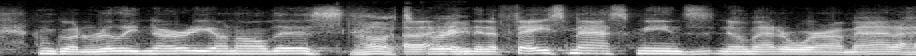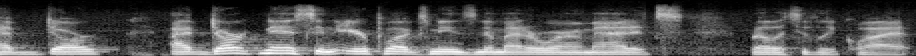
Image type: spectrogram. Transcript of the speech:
I'm going really nerdy on all this. Oh, it's uh, great. and then a face mask means no matter where I'm at, I have dark. I have darkness, and earplugs means no matter where I'm at, it's relatively quiet.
